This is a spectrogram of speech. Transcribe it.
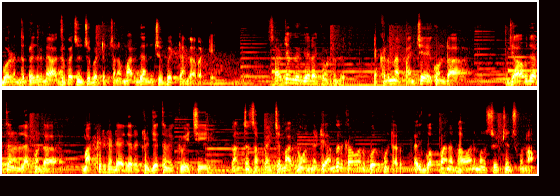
బోడంత ప్రజల మీద ఆధిపత్యం చూపెట్టున్న మార్గాన్ని చూపెట్టాం కాబట్టి. సహజంగా గిరాకీ ఉంటుంది. ఎక్కడన్నా పని చేయకుండా జవాబుదారితనం లేకుండా మార్కెట్ కంటే డైరెక్ట్ జీతం ఎక్కువ ఇచ్చి లంచం సంపాదించే మార్గం ఉందంటే అందరూ కావాలని కోరుకుంటారు. అది గొప్ప అనే భావాన్ని మనం సృష్టించుకున్నాం.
